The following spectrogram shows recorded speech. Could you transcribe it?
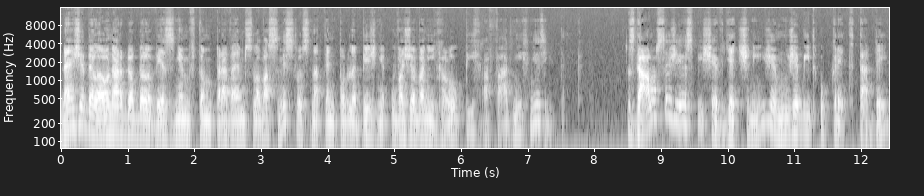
Ne, že by Leonardo byl vězněm v tom pravém slova smyslu, snad jen podle běžně uvažovaných hloupých a fádních měřítek. Zdálo se, že je spíše vděčný, že může být ukryt tady,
